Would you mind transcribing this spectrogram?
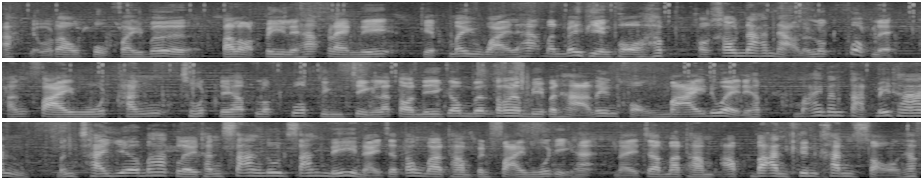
อะเดี๋ยวเราปลูกไฟเบอร์ตลอดปีเลยฮะแปลงนี้เก็บไม่ไหวแล้วฮะมันไม่เพียงพอครับพอเข้าหน้าหนาวแล้วลดควบเลย ทั้งไฟวูดทั้งชุดเลยครับลดควบจริง ๆ และตอนนี้ก็เริ่มมีปัญหาเรื่องของไม้ด้วยนะครับไม้มันตัดไม่ทัน มันใช้เยอะมากเลยทั้งสร้างนู่นสร้างนี้ไหนจะต้องมาทำเป็นไฟวูดอีกฮะไหนจะมาทำอัพบ้านขึ้นขั้นสองครับ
